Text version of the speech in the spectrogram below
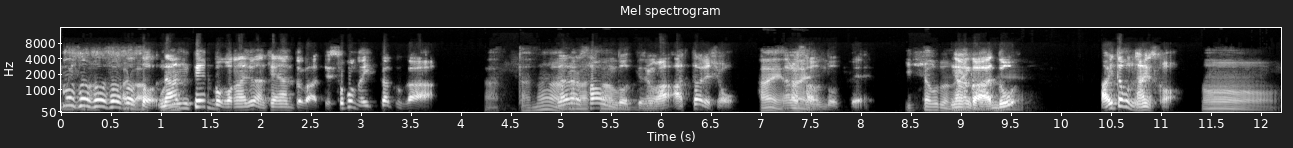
そうそうそうそうあそう。何店舗か同じようなテナントがあって、そこの一角が、あったな、奈良サウンドっていうの。があったでしょ？はい奈良サウンはい。ドって。行ったことないなんか、ど、けどね。開いたことないんですか？うん。ど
